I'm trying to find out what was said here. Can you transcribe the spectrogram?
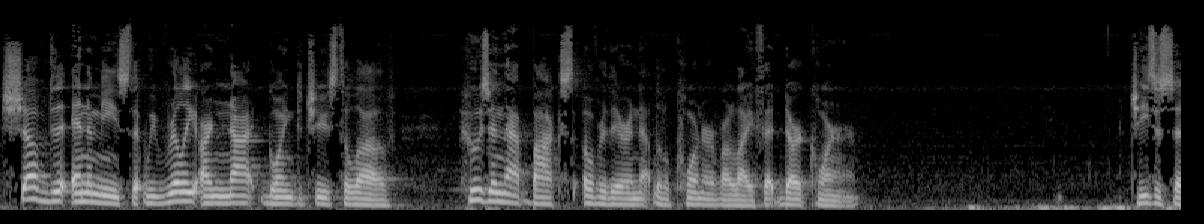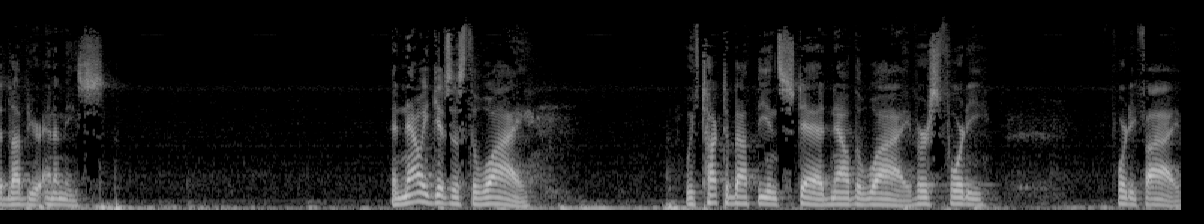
shoved the enemies that we really are not going to choose to love? Who's in that box over there in that little corner of our life, that dark corner? Jesus said, Love your enemies. And now he gives us the why. We've talked about the instead, now the why. Verse 40, 45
